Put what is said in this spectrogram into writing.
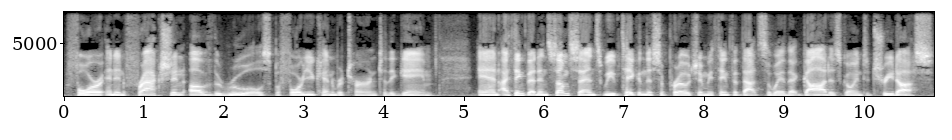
for an infraction of the rules before you can return to the game. And I think that in some sense, we've taken this approach and we think that that's the way that God is going to treat us.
